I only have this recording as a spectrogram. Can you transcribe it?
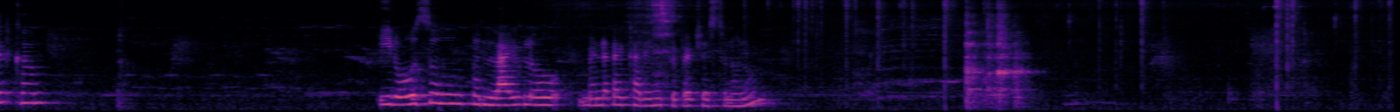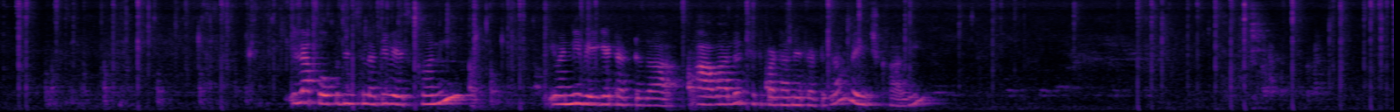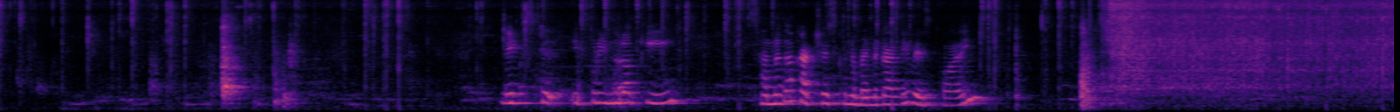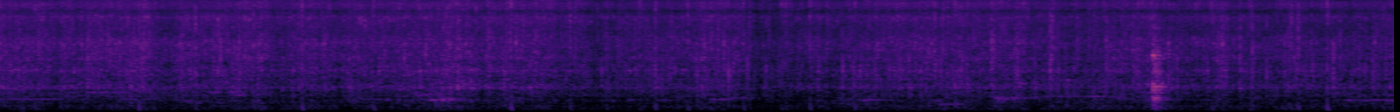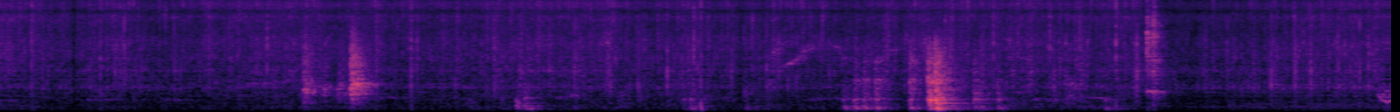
Welcome ఈరోజు నేను లైవ్లో బెండకాయ కర్రీని ప్రిపేర్ చేస్తున్నాను. ఇలా పోపు దినుసులు అది వేసుకొని ఇవన్నీ వేగేటట్టుగా ఆవాలు చిటపట అనేటట్టుగా వేయించుకోవాలి. నెక్స్ట్ ఇప్పుడు ఇందులోకి సన్నగా కట్ చేసుకున్న బెండకాయని వేసుకోవాలి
